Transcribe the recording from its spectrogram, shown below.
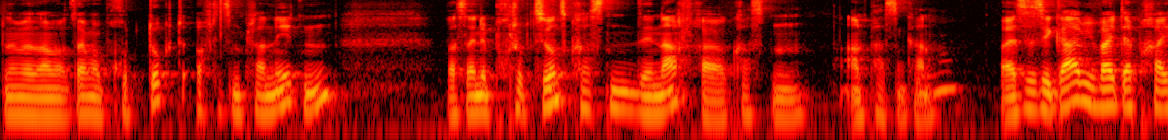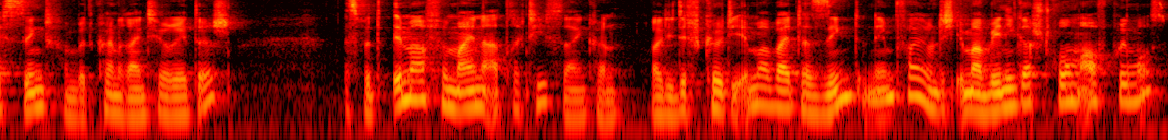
sagen wir, Produkt auf diesem Planeten, was seine Produktionskosten den Nachfragekosten anpassen kann. Mhm. Weil es ist egal, wie weit der Preis sinkt von Bitcoin rein theoretisch, es wird immer für meine attraktiv sein können, weil die Difficulty immer weiter sinkt in dem Fall und ich immer weniger Strom aufbringen muss.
